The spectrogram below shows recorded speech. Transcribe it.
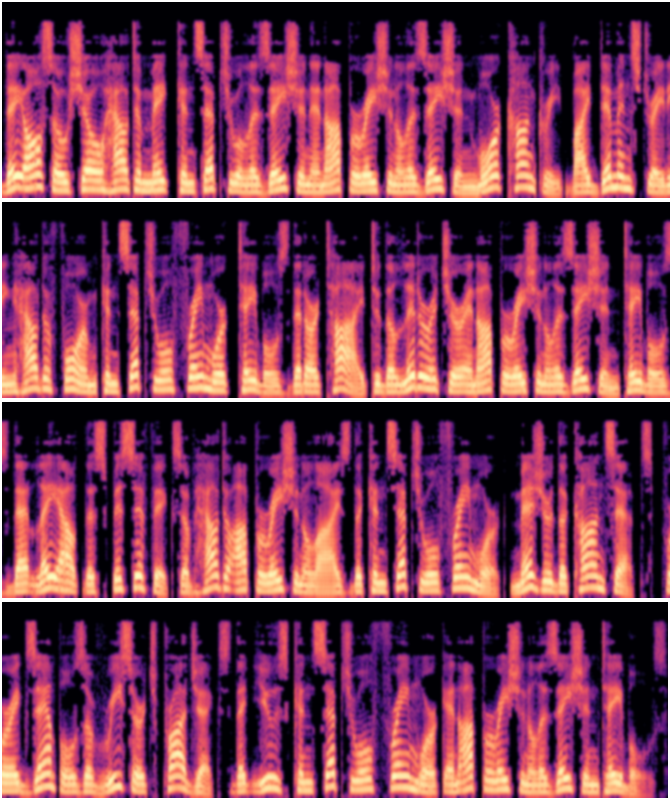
They also show how to make conceptualization and operationalization more concrete by demonstrating how to form conceptual framework tables that are tied to the literature and operationalization tables that lay out the specifics of how to operationalize the conceptual framework measure the concepts, for examples of research projects that use conceptual framework and operationalization tables.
